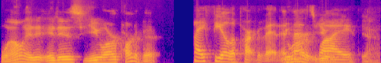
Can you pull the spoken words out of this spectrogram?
Well, it, it is, you are a part of it. I feel a part of it. And You that's you- why Yeah.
